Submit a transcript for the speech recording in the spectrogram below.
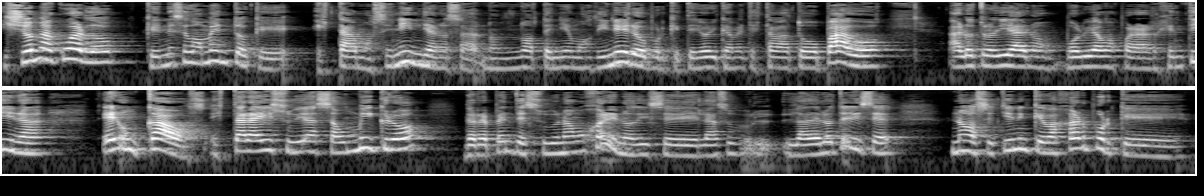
Y yo me acuerdo que en ese momento que estábamos en India, no, no teníamos dinero porque teóricamente estaba todo pago, al otro día nos volvíamos para Argentina. Era un caos estar ahí subidas a un micro, de repente sube una mujer y nos dice, la, la del hotel dice, no, se tienen que bajar porque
